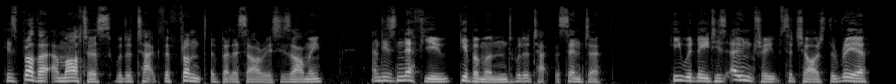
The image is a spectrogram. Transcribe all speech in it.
His brother Ammatas would attack the front of Belisarius's army, and his nephew Gibamund would attack the centre. He would lead his own troops to charge the rear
